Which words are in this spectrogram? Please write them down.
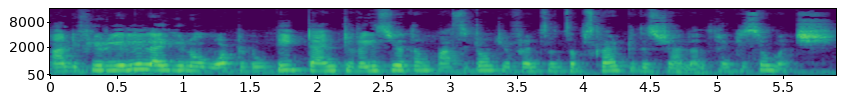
And if you really like you know what to do take time to raise your thumb pass it on to your friends and subscribe to this channel. Thank you so much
